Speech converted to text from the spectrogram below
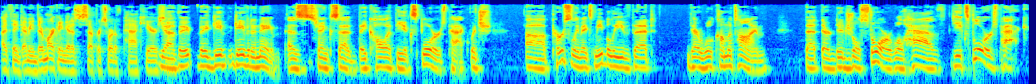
I think I mean they're marketing it as a separate sort of pack here. So. Yeah, they they gave gave it a name, as Shank said. They call it the Explorers Pack, which uh, personally makes me believe that there will come a time that their digital store will have the Explorers Pack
